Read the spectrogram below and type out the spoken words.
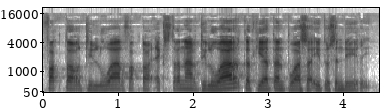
faktor di luar, faktor eksternal di luar kegiatan puasa itu sendiri.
